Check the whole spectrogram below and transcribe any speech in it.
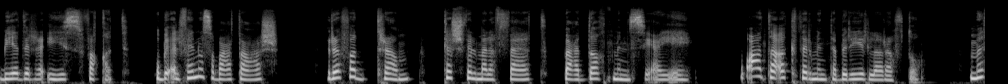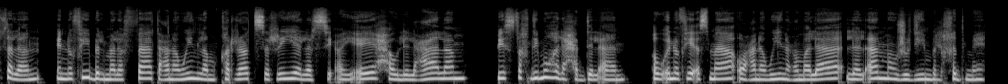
بيد الرئيس فقط. وب 2017 رفض ترامب كشف الملفات بعد ضغط من السي آي اي وأعطى أكثر من تبرير لرفضه. مثلا إنه في بالملفات عناوين لمقرات سرية للسي آي اي حول العالم بيستخدموها لحد الآن. أو إنه في أسماء وعناوين عملاء للآن موجودين بالخدمة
